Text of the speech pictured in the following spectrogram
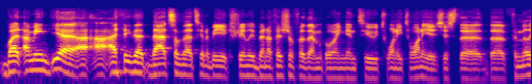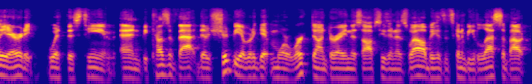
but I mean, yeah, I, I, think that that's something that's going to be extremely beneficial for them going into 2020 is just the the familiarity with this team, and because of that, they should be able to get more work done during this offseason as well, because it's going to be less about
